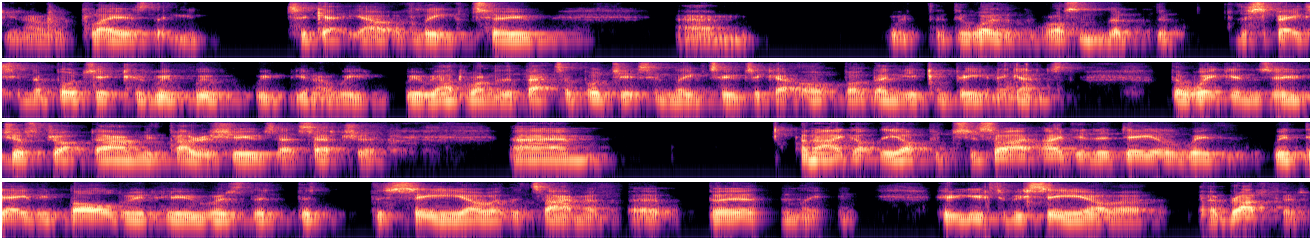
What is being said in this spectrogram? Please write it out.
you know the players that you to get you out of League Two, um, there wasn't the, the, the space in the budget because we, we, we you know we we had one of the better budgets in League Two to get up, but then you're competing against the Wigans who just dropped down with parachutes, etc. Um, and I got the opportunity. So I, I, did a deal with with David Baldwin, who was the, the, the CEO at the time of Burnley, who used to be CEO at, at, Bradford.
